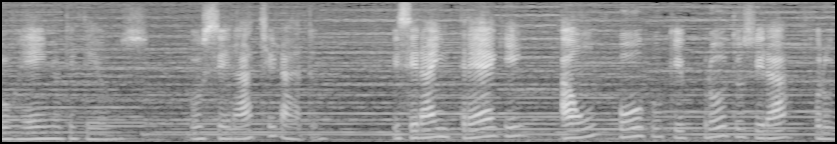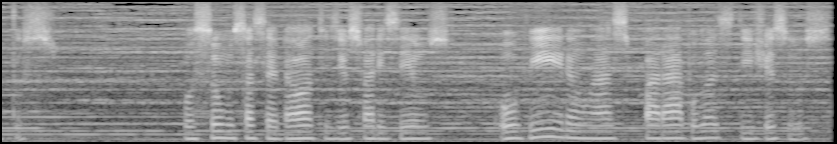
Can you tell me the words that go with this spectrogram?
o reino de Deus vos será tirado e será entregue a um povo que produzirá frutos. Os sumos sacerdotes e os fariseus ouviram as parábolas de Jesus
